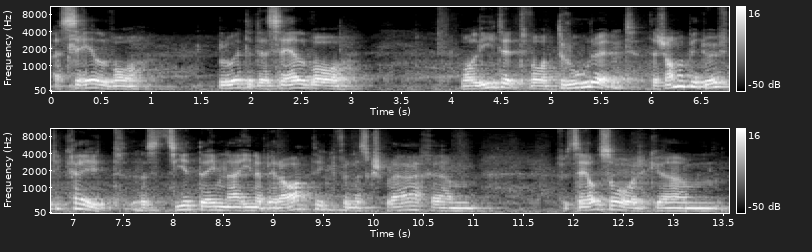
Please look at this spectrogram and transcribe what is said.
eine Seele, die blutet, eine Seele, die die leidet, die trauert, das ist auch eine Bedürftigkeit. Es zieht einem in eine Beratung, für ein Gespräch, ähm, für Seelsorge. Ähm,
